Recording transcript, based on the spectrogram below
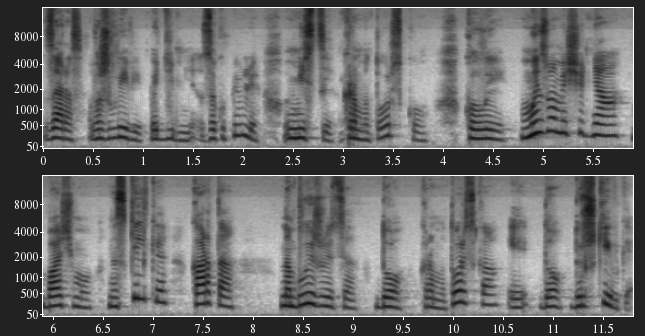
зараз важливі подібні закупівлі у місті Краматорську, коли ми з вами щодня бачимо, наскільки карта наближується до Краматорська і до Дружківки?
